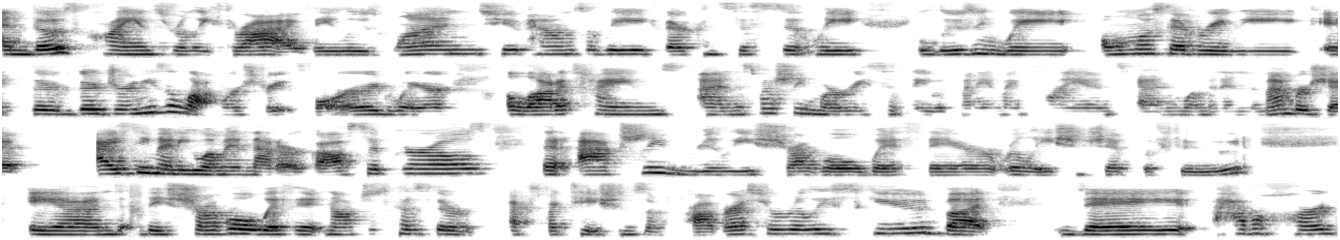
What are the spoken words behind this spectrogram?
And those clients really thrive. They lose one, two pounds a week. They're consistently losing weight almost every week. It, their, their journey is a lot more straightforward, where a lot of times, and especially more recently with many of my clients and women in the membership, I see many women that are gossip girls that actually really struggle with their relationship with food. And they struggle with it not just because their expectations of progress are really skewed, but they have a hard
